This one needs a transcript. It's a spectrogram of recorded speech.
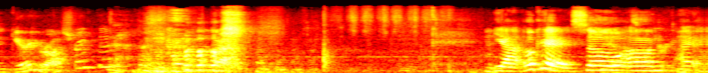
did Gary Ross write that? Yeah, okay, so, Yeah, um. I,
